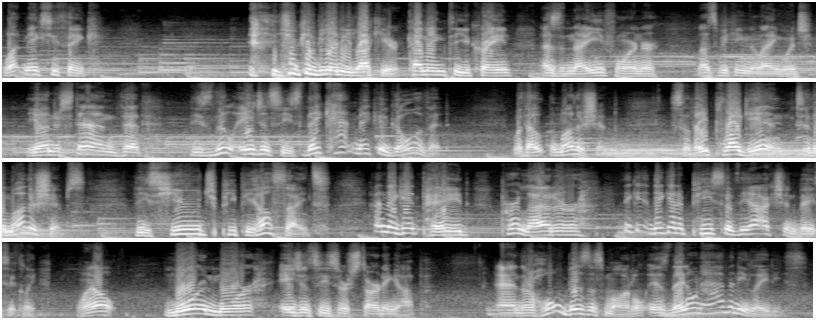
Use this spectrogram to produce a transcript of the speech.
what makes you think you can be any luckier coming to Ukraine as a naive foreigner, not speaking the language? You understand that these little agencies, they can't make a go of it without the mothership. So they plug in to the motherships, these huge PPL sites, and they get paid per letter. They get, they get a piece of the action, basically. Well, more and more agencies are starting up and their whole business model is they don't have any ladies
